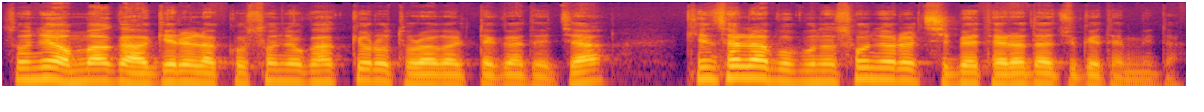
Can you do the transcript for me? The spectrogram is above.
소녀의 엄마가 아기를 낳고 소녀가 학교로 돌아갈 때가 되자 킨살라 부부는 소녀를 집에 데려다 주게 됩니다.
